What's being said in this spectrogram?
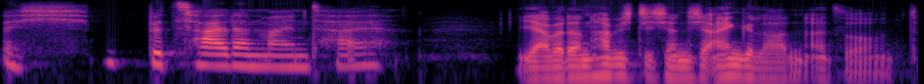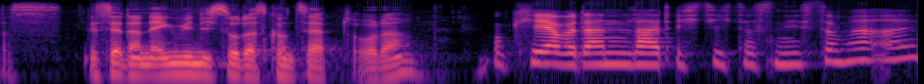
ich bezahle dann meinen Teil. Ja, aber dann habe ich dich ja nicht eingeladen. Also das ist ja dann irgendwie nicht so das Konzept, oder? Okay, aber dann lade ich dich das nächste Mal ein,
